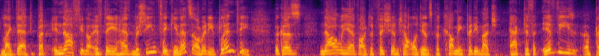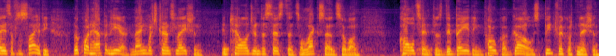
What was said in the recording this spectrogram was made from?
like that. But enough, you know, if they have machine thinking, that's already plenty. Because now we have artificial intelligence becoming pretty much active at every uh, place of society. Look what happened here language translation, intelligent assistants, Alexa, and so on. Call centers, debating, poker, Go, speech recognition.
